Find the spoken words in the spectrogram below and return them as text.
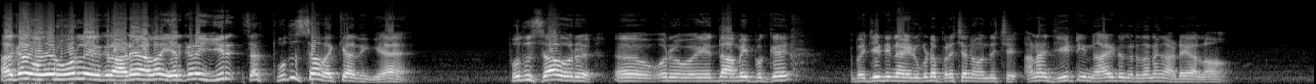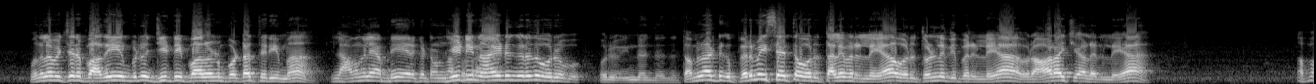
அதுக்காக ஒவ்வொரு ஊரில் இருக்கிற அடையாளம் ஏற்கனவே இரு சார் புதுசாக வைக்காதீங்க. புதுசாக ஒரு ஒரு எந்த அமைப்புக்கு? இப்போ ஜிடி நாயுடு கூட பிரச்சனை வந்துச்சு. ஆனால் ஜிடி நாயுடுங்கிறது தானங்க அடையாளம். முதலமைச்சர் இப்போ அதையும் விட்டு ஜிடி பாலன்னு போட்டால் தெரியுமா? இல்ல அவங்களே அப்படியே இருக்கட்டும் ஜிடி நாயுடுங்கிறது ஒரு ஒரு இந்த இந்த- இந்த தமிழ்நாட்டுக்கு பெருமை சேர்த்த ஒரு தலைவர் இல்லையா? ஒரு தொழிலதிபர் இல்லையா? ஒரு ஆராய்ச்சியாளர் இல்லையா? அப்போ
